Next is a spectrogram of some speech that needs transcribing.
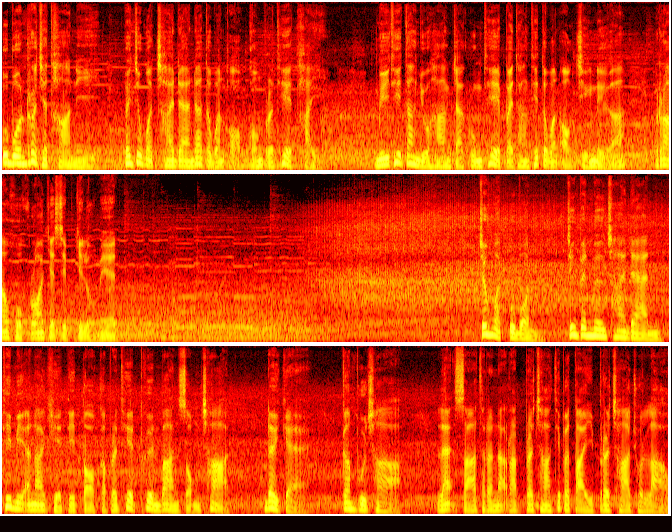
อุบลราชธานีเป็นจังหวัดชายแดนด้านตะวันออกของประเทศไทย มีที่ตั้งอยู่ห่างจากกรุงเทพไปทางทิศตะวันออกเฉียงเหนือ ราว 670 กิโลเมตร จังหวัดอุบลจึงเป็นเมืองชายแดนที่มีอาณาเขตติดต่อกับประเทศเพื่อนบ้านสองชาติ ได้แก่ กัมพูชา และสาธารณรัฐประชาธิปไตยประชาชนลาว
